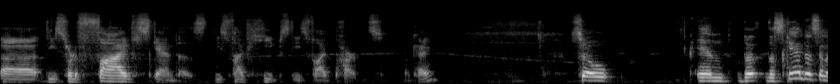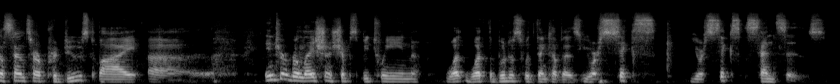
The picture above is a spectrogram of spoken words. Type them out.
uh, these sort of five skandhas, these five heaps, these five parts. Okay. So, and the the skandhas in a sense are produced by uh, interrelationships between what what the Buddhists would think of as your six your six senses.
